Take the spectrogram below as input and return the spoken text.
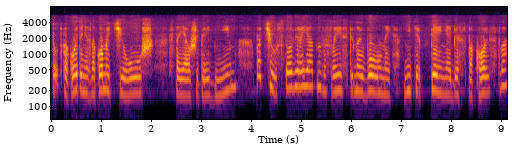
Тут какой-то незнакомый чушь, стоявший перед ним, почувствовал, вероятно, за своей спиной волны нетерпения, беспокойства,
